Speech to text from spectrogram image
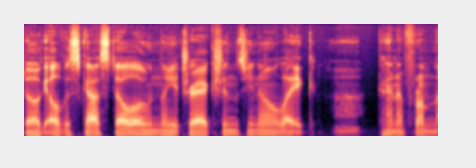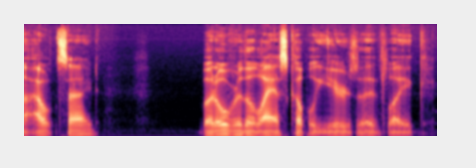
dug Elvis Costello and the attractions, you know, like Uh, kind of from the outside. But over the last couple years I've like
